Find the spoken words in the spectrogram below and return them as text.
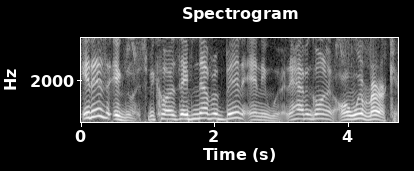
it is ignorance because they've never been anywhere. They haven't gone. Oh, we're American.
